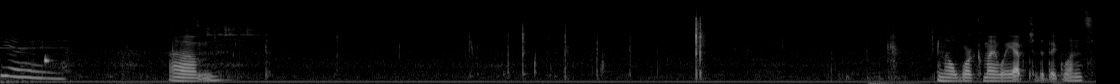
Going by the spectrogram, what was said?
Yay. Um, and I'll work my way up to the big ones.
